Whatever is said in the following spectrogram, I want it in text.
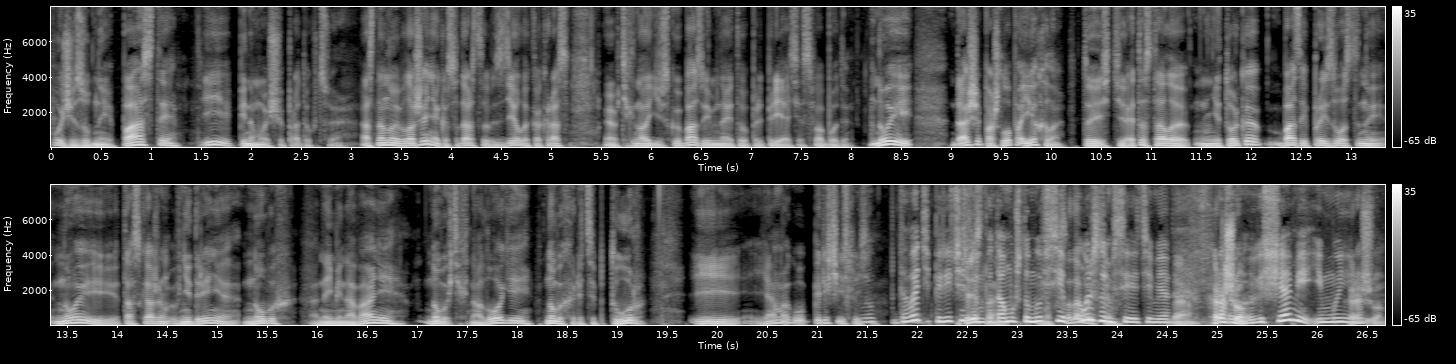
позже зубные пасты и пеномоющую продукцию. Основное вложение государство сделало как раз э, в технологическую базу именно этого предприятия «Свободы». Ну и дальше пошло-поехало. То есть это стало не только базой производственной, но и, так скажем, внедрение новых наименований, новых технологий, новых рецептур. И я могу перечислить. Ну, давайте перечислим, Интересно? потому что мы ну, все пользуемся этими да. Хорошо. Э, вещами, и мы Хорошо.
